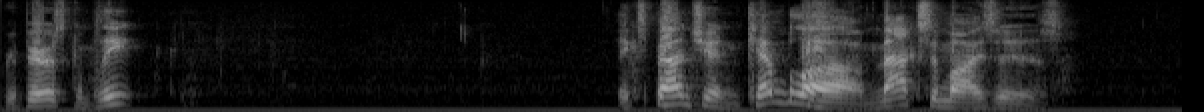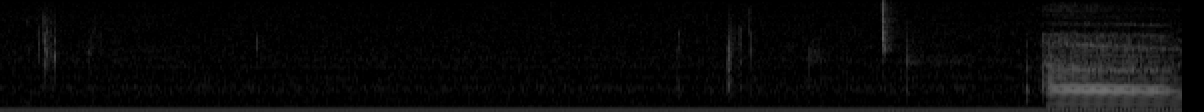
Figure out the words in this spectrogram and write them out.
Repairs complete. Expansion, Kembla maximizes. Uh,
